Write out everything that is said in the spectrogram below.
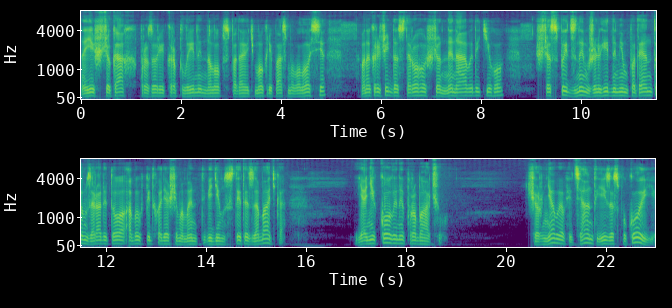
на її щоках прозорі краплини, на лоб спадають мокрі пасми волосся. Вона кричить до старого, що ненавидить його, що спить з ним жалюгідним імпотентом заради того, аби в підходящий момент відімстити за батька. Я ніколи не пробачу. Чорнявий офіціант її заспокоює,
